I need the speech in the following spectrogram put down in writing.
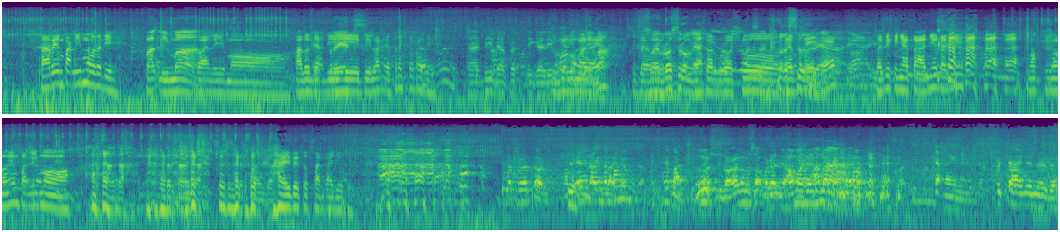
Tarik 45 tadi 45. 45 kalau tidak dibilang average apa tadi? Tadi dapat 35. 35 ya. Sesuai brosur Om ya. Sesuai brosur, Sesuai average, ya, ya. ya, ya. Tapi kenyataannya tadi maksimalnya 45. Tersangka. Tersangka. tersangka. Nah, itu tersangka aja tuh. Penonton. Yang paling depan hebat. Terus di belakang besar badannya aman yang belakang. Pecah ini udah.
